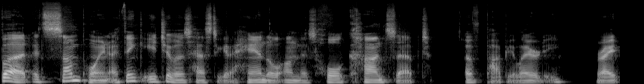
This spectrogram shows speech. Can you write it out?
But at some point, I think each of us has to get a handle on this whole concept of popularity, right?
